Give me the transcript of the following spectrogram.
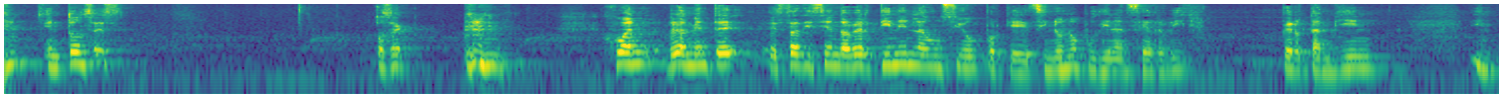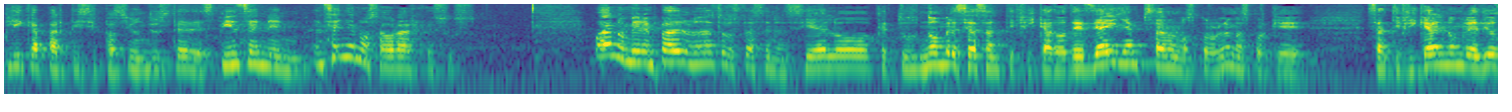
Entonces, o sea, Juan realmente está diciendo, a ver, tienen la unción porque si no, no pudieran servir. Pero también implica participación de ustedes. Piensen en, enséñanos a orar, Jesús. Bueno, miren, Padre nuestro, estás en el cielo, que tu nombre sea santificado. Desde ahí ya empezaron los problemas, porque santificar el nombre de Dios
